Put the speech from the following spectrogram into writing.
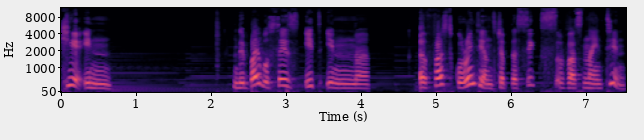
here in the Bible says it in uh, uh, 1 Corinthians chapter 6 verse 19.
